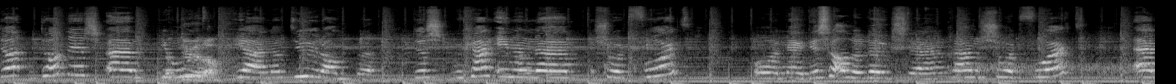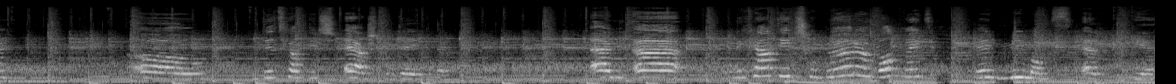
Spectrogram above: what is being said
dat, dat is... je moet- Natuurramp. ja, natuurrampen. Dus we gaan in een eh, soort fort. Oh nee, dit is het allerleukste. We gaan een soort fort. En... Oh, dit gaat iets ergs betekenen. En eh, er gaat iets gebeuren, wat weet, weet niemand elke keer.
